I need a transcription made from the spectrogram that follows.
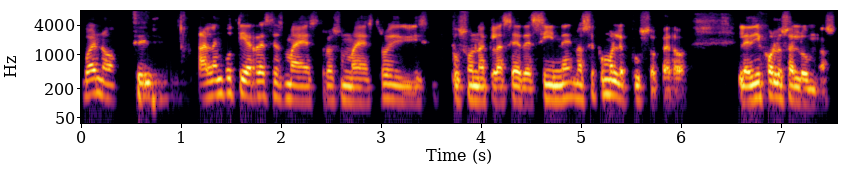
bueno, Sí. Alan Gutiérrez es maestro, es un maestro y puso una clase de cine, no sé cómo le puso, pero le dijo a los alumnos,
